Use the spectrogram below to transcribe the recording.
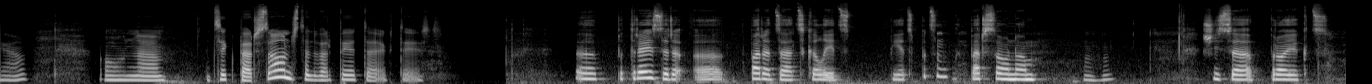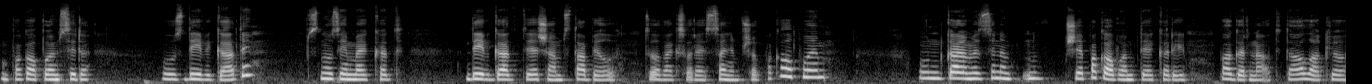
Jā. Un uh, cik personas tad var pieteikties? Uh, Patreiz ir uh, paredzēts, ka līdz 15 personām Mhm. šis uh, projekts un pakalpojums ir uz divi gadi. Tas nozīmē, ka divi gadi tiešām stabili cilvēks varēs saņemt šo pakalpojumu. Un, kā jau mēs zinām, nu, šie pakalpojumi tiek arī pagarināti tālāk, jo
